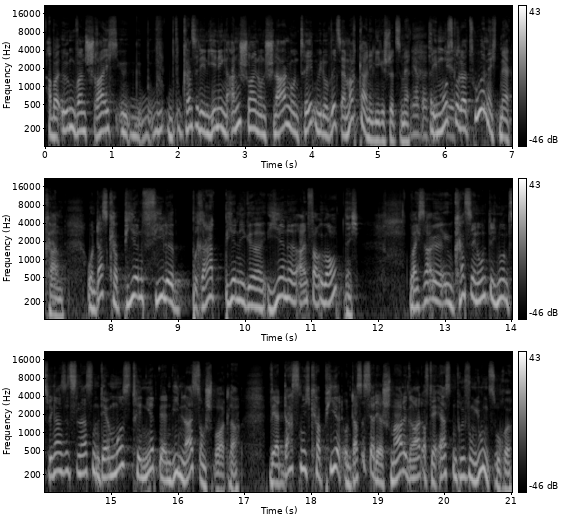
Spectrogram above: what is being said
aber irgendwann schrei ich, du kannst du denjenigen anschreien und schlagen und treten, wie du willst. Er macht keine Liegestütze mehr, Ja, weil die es Muskulatur nicht mehr kann. Und das kapieren viele bratbirnige Hirne einfach überhaupt nicht. Weil ich sage, du kannst den Hund nicht nur im Zwinger sitzen lassen, der muss trainiert werden wie ein Leistungssportler. Wer das nicht kapiert, und das ist ja der schmale Grad auf der ersten Prüfung Jugendsuche,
